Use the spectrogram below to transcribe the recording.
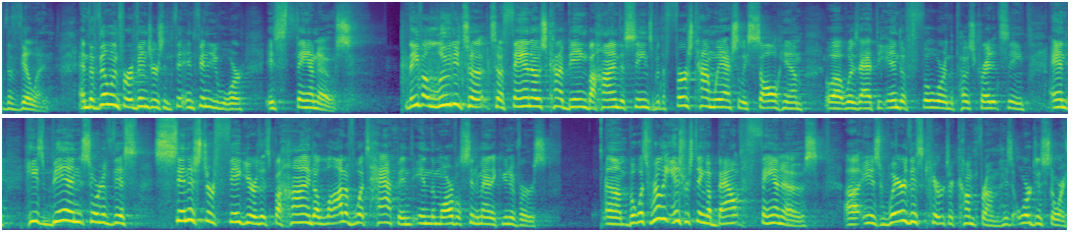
the villain. And the villain for Avengers Infinity War is Thanos. They've alluded to, to Thanos kind of being behind the scenes, but the first time we actually saw him uh, was at the end of Thor in the post credit scene. And he's been sort of this sinister figure that's behind a lot of what's happened in the Marvel Cinematic Universe. Um, but what's really interesting about Thanos uh, is where this character come from, his origin story.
